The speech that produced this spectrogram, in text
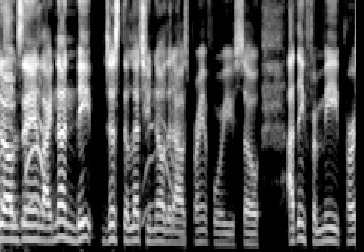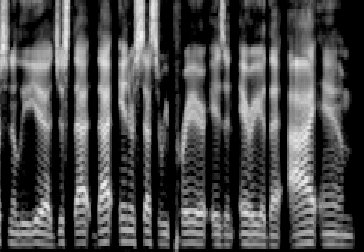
know what I'm saying? Like nothing deep, just to let yeah. you know that I was praying for you. So I think for me personally, yeah, just that that intercessory prayer is an area that I am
